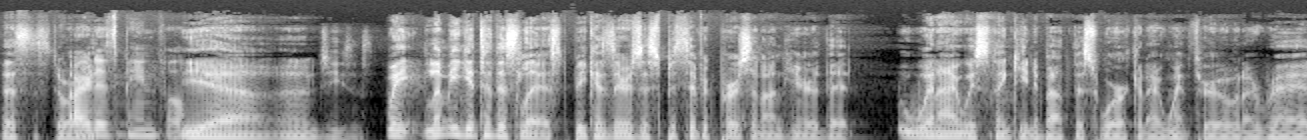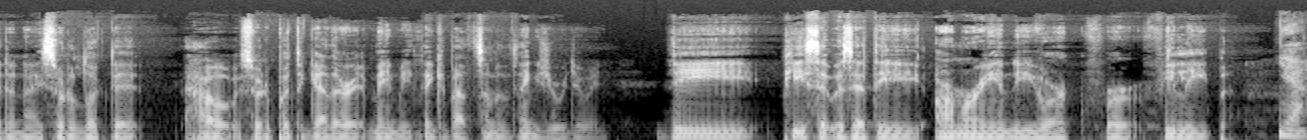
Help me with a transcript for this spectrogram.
That's the story. Art is painful. Yeah. Oh, Jesus. Wait, let me get to this list because there's a specific person on here that when I was thinking about this work and I went through and I read and I sort of looked at how it was sort of put together, it made me think about some of the things you were doing. The piece that was at the Armory in New York for Philippe Yeah.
